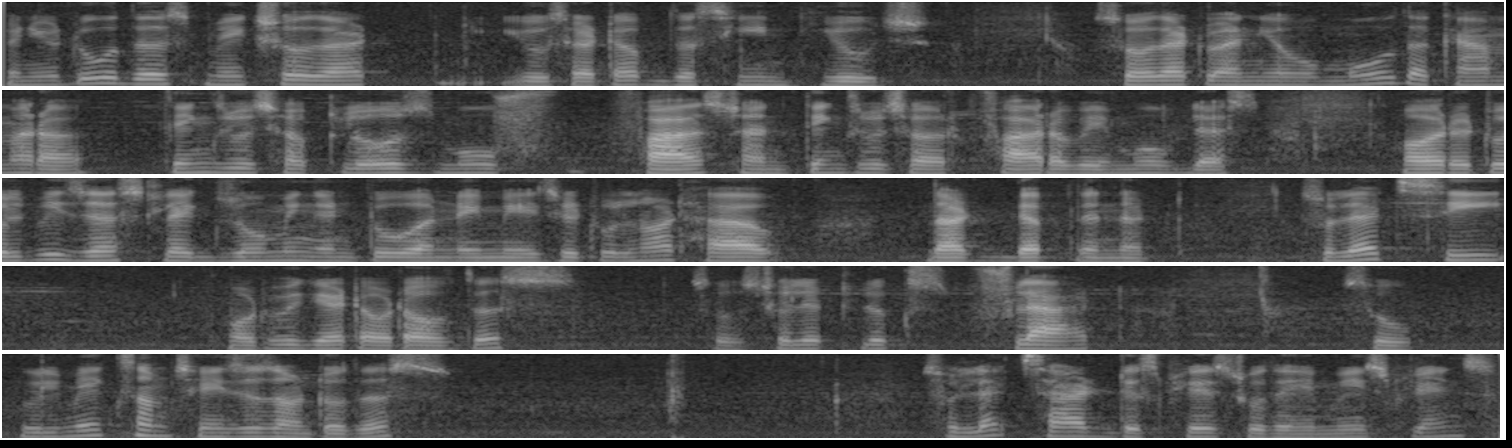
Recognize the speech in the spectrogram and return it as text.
When you do this make sure that you set up the scene huge so that when you move the camera things which are close move fast and things which are far away move less. Or it will be just like zooming into an image. It will not have that depth in it. So let's see what we get out of this. So still it looks flat. So we'll make some changes onto this. So let's add displace to the image planes.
